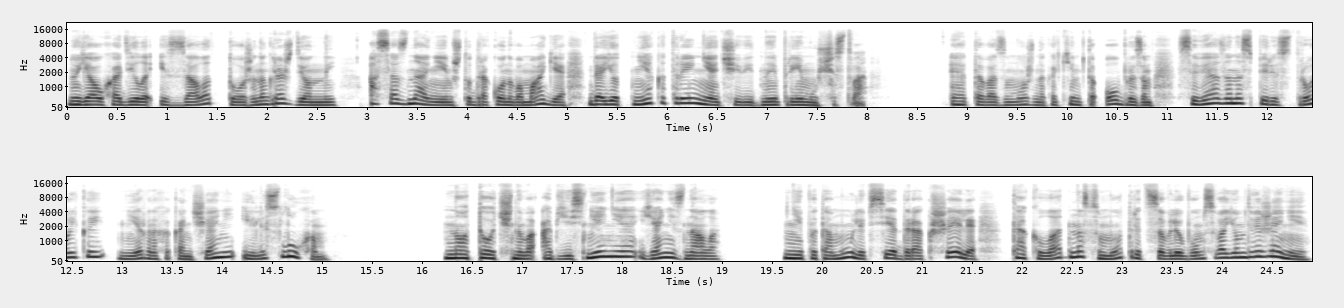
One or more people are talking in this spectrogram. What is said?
но я уходила из зала тоже награжденной, осознанием, что драконова магия дает некоторые неочевидные преимущества — это, возможно, каким-то образом связано с перестройкой нервных окончаний или слухом. Но точного объяснения я не знала. Не потому ли все дракшели так ладно смотрятся в любом своем движении?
